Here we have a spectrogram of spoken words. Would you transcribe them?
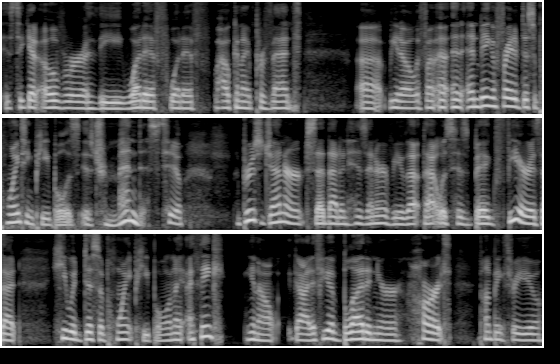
is to get over the what if, what if, how can I prevent, uh, you know, if I'm, and, and being afraid of disappointing people is, is tremendous too. Bruce Jenner said that in his interview that that was his big fear is that he would disappoint people. And I, I think you know, God, if you have blood in your heart pumping through you,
